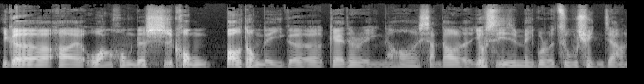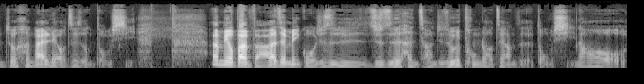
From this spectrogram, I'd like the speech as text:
一个呃网红的失控暴动的一个 gathering，然后想到了又是美国的族群，这样就很爱聊这种东西。那没有办法啊，在美国就是就是很常，就是会碰到这样子的东西。然后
